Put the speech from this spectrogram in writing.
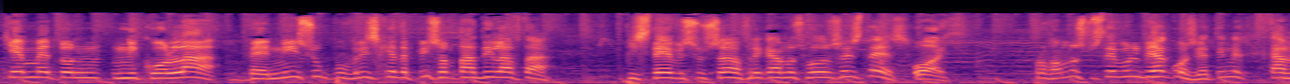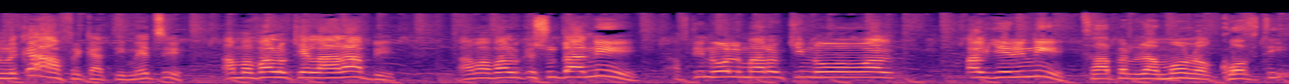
και με τον Νικολά Μπενίσου που βρίσκεται πίσω από τα αντίλα αυτά. Πιστεύεις στους Αφρικανούς ποδοσφαιριστές; Όχι. Προφανώς πιστεύει ο Ολυμπιακός γιατί είναι κανονικά Αφρικα team, έτσι. Άμα βάλω και Λαράμπι, άμα βάλω και Σουντανί, αυτοί είναι όλοι Μαροκίνο Αλ, Αλγερινοί. Θα έπαιρνα μόνο κόφτη.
